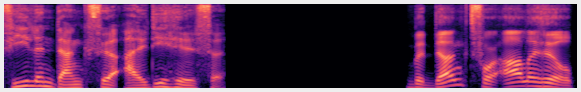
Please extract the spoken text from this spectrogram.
Vielen Dank für all die Hilfe. Bedankt voor alle hulp.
